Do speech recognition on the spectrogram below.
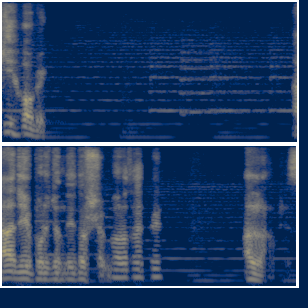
কি হবে? আজ এ পর্যন্ত দর্শক, ভালো থাকবেন। আল্লাহ হাফিজ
